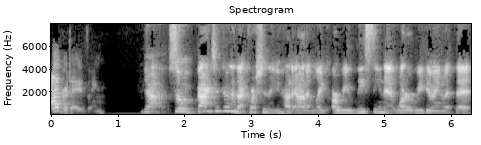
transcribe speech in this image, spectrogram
advertising. Yeah. So back to kind of that question that you had, Adam, like, are we leasing it? What are we doing with it?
